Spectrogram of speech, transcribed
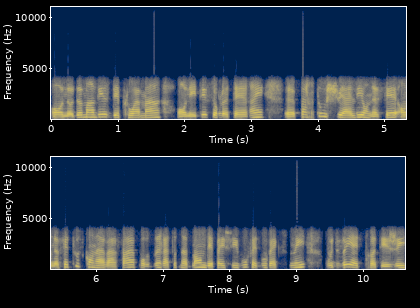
On a demandé le déploiement. On a été sur le terrain. Euh, partout je suis allée, on a fait, on a fait tout ce qu'on avait à faire pour dire à tout notre monde, dépêchez-vous, faites-vous vacciner. Vous devez être protégés.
